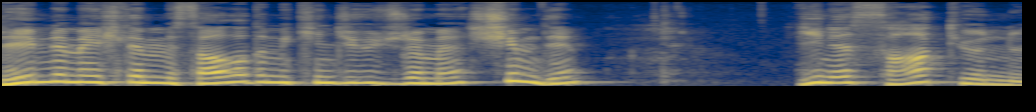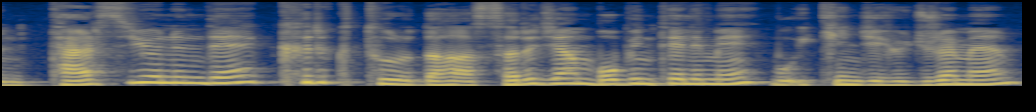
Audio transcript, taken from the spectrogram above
Lehimleme işlemimi sağladım ikinci hücreme. Şimdi yine saat yönünün tersi yönünde 40 tur daha saracağım bobin telimi bu ikinci hücreme.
